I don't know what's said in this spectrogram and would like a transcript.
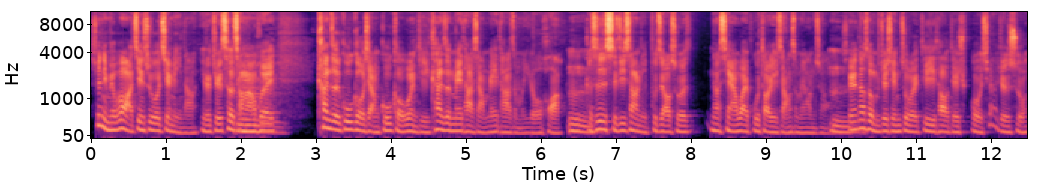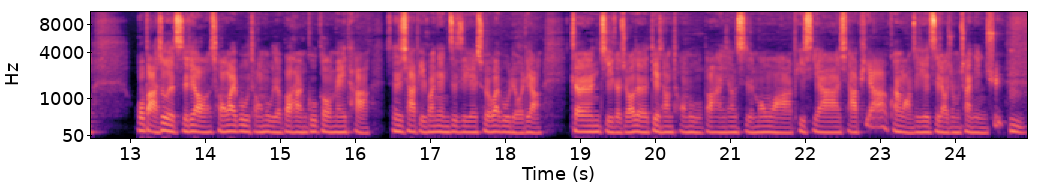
所以你没有办法见树又见林啊，你的决策常常会。嗯看着 Google 想 Google 问题，看着 Meta 想 Meta 怎么优化，嗯，可是实际上你不知道说，那现在外部到底长什么样子，嗯，所以那时候我们就先做了第一套 dashboard 起来，就是说我把所有的资料从外部通路的，包含 Google、Meta，甚至下皮关键字这些所有外部流量，跟几个主要的电商通路，包含像是 Momo 啊、PC 啊、虾皮啊、官网这些资料全部串进去，嗯，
